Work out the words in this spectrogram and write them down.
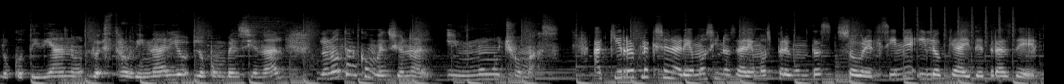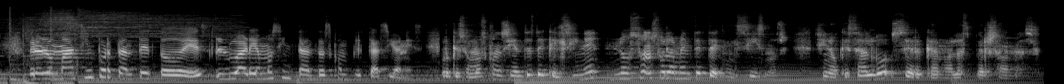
lo cotidiano, lo extraordinario, lo convencional, lo no tan convencional y mucho más. Aquí reflexionaremos y nos haremos preguntas sobre el cine y lo que hay detrás de él. Pero lo más importante de todo es, lo haremos sin tantas complicaciones. Porque somos conscientes de que el cine no son solamente tecnicismos, sino que es algo cercano a las personas.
